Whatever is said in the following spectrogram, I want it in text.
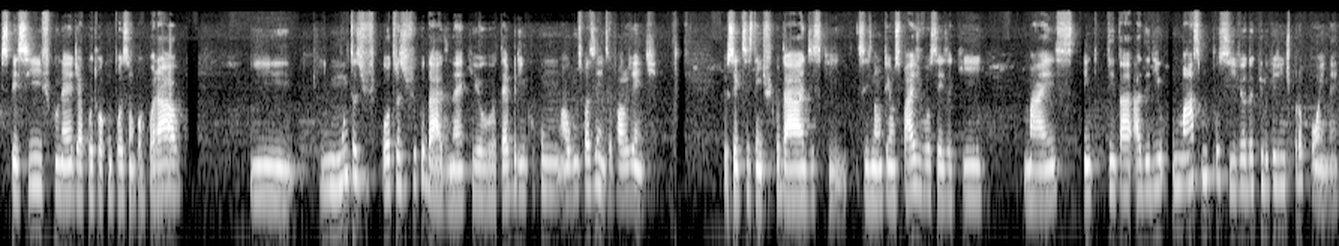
específico, né, de acordo com a composição corporal. E e muitas outras dificuldades, né? Que eu até brinco com alguns pacientes. Eu falo, gente, eu sei que vocês têm dificuldades, que vocês não têm os pais de vocês aqui, mas tem que tentar aderir o máximo possível daquilo que a gente propõe, né?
